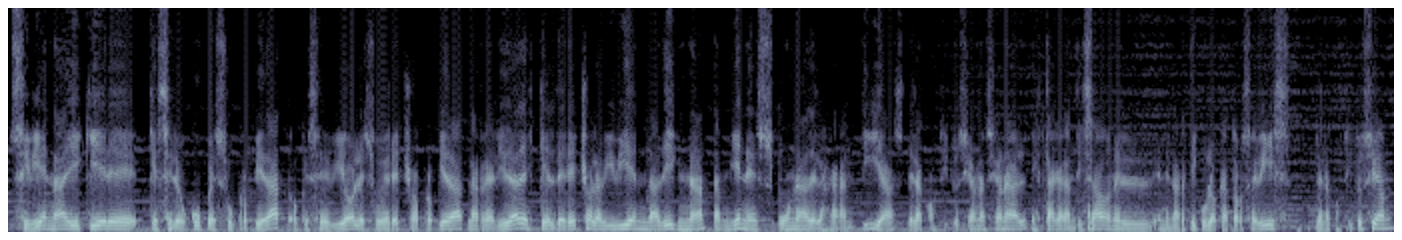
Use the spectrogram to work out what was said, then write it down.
si bien nadie quiere que se le ocupe su propiedad o que se viole su derecho a propiedad, la realidad es que el derecho a la vivienda digna también es una de las garantías de la Constitución Nacional, está garantizado en el, en el artículo 14 bis de la Constitución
